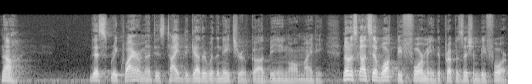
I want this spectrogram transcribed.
Now this requirement is tied together with the nature of God being almighty. Notice God said, Walk before me, the preposition before.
